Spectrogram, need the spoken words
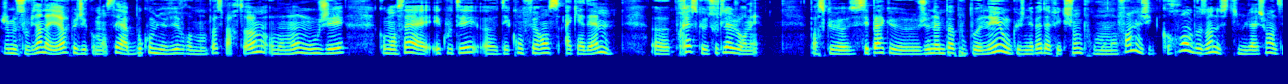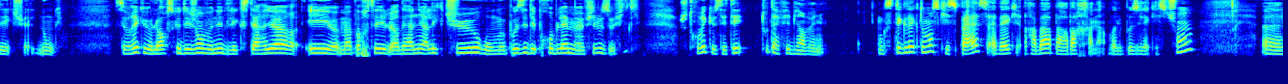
Je me souviens d'ailleurs que j'ai commencé à beaucoup mieux vivre mon postpartum au moment où j'ai commencé à écouter des conférences acadèmes presque toute la journée. Parce que c'est pas que je n'aime pas pouponner ou que je n'ai pas d'affection pour mon enfant, mais j'ai grand besoin de stimulation intellectuelle. Donc, c'est vrai que lorsque des gens venaient de l'extérieur et euh, m'apportaient leur dernière lecture ou me posaient des problèmes euh, philosophiques, je trouvais que c'était tout à fait bienvenu. Donc c'est exactement ce qui se passe avec Rabba Barbachana. On va lui poser la question. Euh,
